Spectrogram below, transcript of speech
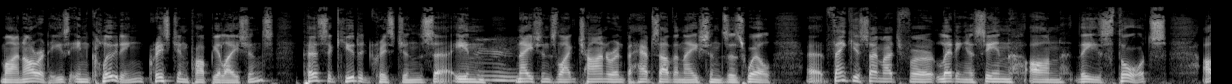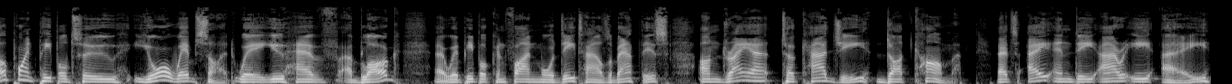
minorities, including Christian populations, persecuted Christians uh, in mm. nations like China and perhaps other nations as well. thank you so much for letting us in on these thoughts, I'll point people to your website where you have a blog uh, where people can find more details about this, andreatokaji.com. That's A-N-D-R-E-A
